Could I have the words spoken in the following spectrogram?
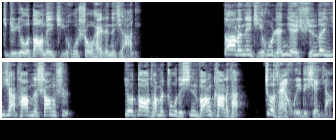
这就又到那几户受害人的家里。到了那几户人家，询问一下他们的伤势，又到他们住的新房看了看，这才回的县衙。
